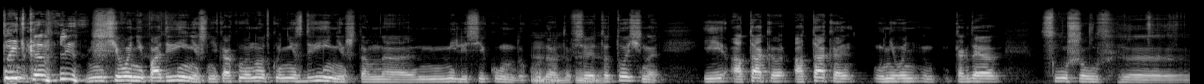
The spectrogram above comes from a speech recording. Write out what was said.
Пытка, блин. Ничего не подвинешь, никакую нотку не сдвинешь там на миллисекунду куда-то. Все это точно. И атака, атака у него, когда я слушал, э,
